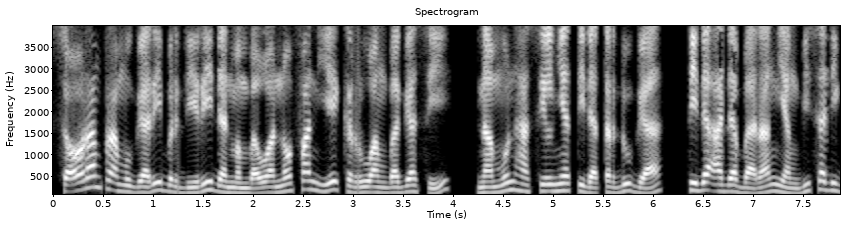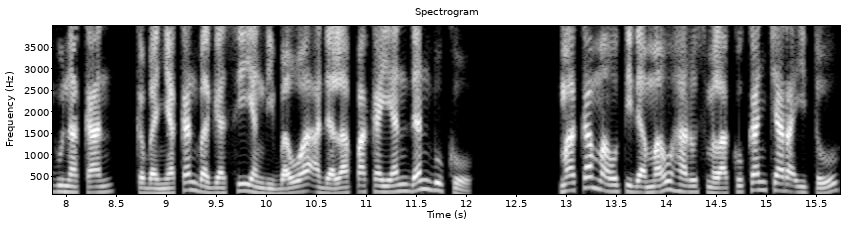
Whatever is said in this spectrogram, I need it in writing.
Seorang pramugari berdiri dan membawa Novan Ye ke ruang bagasi, namun hasilnya tidak terduga, tidak ada barang yang bisa digunakan, kebanyakan bagasi yang dibawa adalah pakaian dan buku. Maka mau tidak mau harus melakukan cara itu,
